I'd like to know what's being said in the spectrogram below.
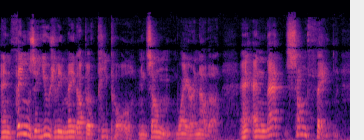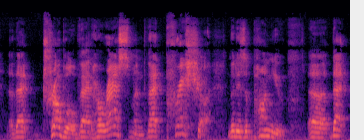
and things are usually made up of people in some way or another. And, and that something, that trouble, that harassment, that pressure that is upon you, uh, that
